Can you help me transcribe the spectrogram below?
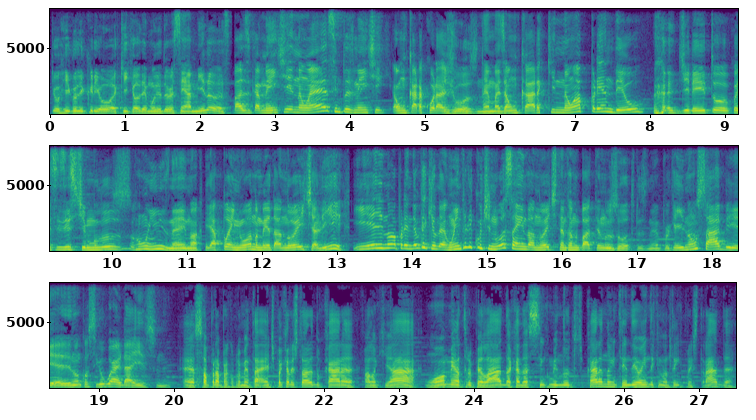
que o Rigoli criou aqui, que é o Demolidor sem amígdalas, basicamente não é simplesmente é um cara corajoso, né? Mas é um cara que não aprendeu direito com esses estímulos ruins, né? Ele apanhou no meio da noite ali e ele não aprendeu que aquilo é ruim, então ele continua saindo à noite tentando bater nos outros, né? Porque ele não sabe, ele não conseguiu guardar isso, né? É, só pra, pra complementar, é tipo aquela história do cara, falam que, ah, um homem é atropelado a cada cinco minutos. O cara não entendeu ainda que não tem que ir pra estrada?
